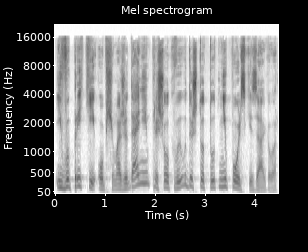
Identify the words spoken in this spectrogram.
и, вопреки общим ожиданиям, пришел к выводу, что тут не польский заговор,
